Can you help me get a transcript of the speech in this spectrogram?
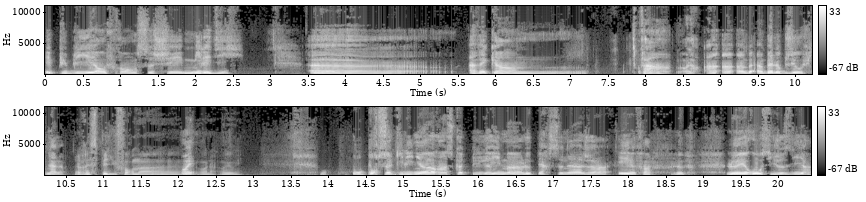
et publié en France chez Milady euh, avec un enfin voilà un, un, un, bel objet au final respect du format ouais. voilà oui oui Pour ceux qui l'ignorent, hein, Scott Pilgrim, le personnage et enfin le, héros, si j'ose dire,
